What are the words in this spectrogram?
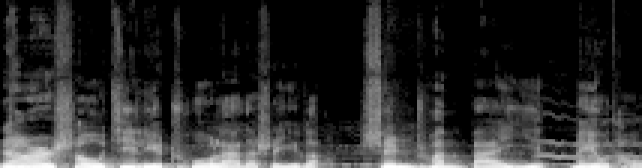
然而手机里出来的是一个身穿白衣、没有头、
